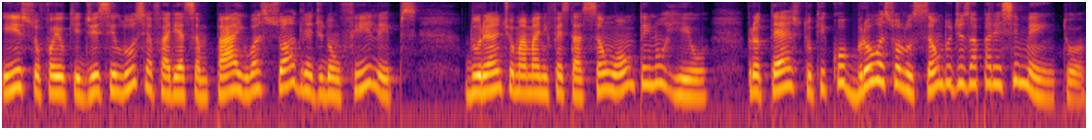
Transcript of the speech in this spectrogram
Isso foi o que disse Lúcia Faria Sampaio, a sogra de Dom Phillips, durante uma manifestação ontem no Rio, protesto que cobrou a solução do desaparecimento.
